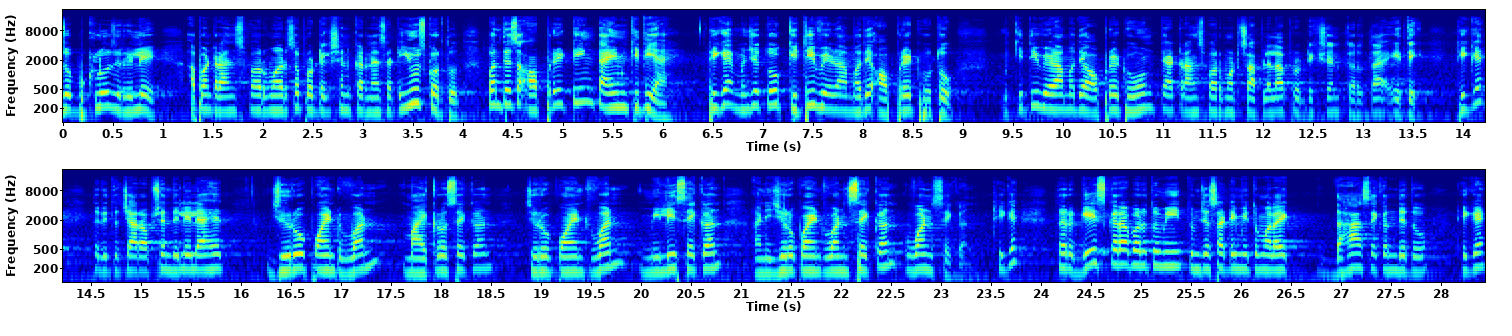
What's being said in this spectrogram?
जो बुक्लोज रिले आपण ट्रान्सफॉर्मरचं प्रोटेक्शन करण्यासाठी यूज करतो पण त्याचा ऑपरेटिंग टाईम किती आहे? ठीक आहे? म्हणजे तो किती वेळामध्ये ऑपरेट होतो? किती वेळामध्ये ऑपरेट होऊन त्या ट्रान्सफॉर्मरचं आपल्याला प्रोटेक्शन करता येते. ठीक आहे? तर इथं चार ऑप्शन दिलेले आहेत. Zero point one microsecond zero point one millisecond आणि zero point one second one second ठीक आहे? तर गेस करा बरं तुम्ही. तुमच्यासाठी मी तुम्हाला एक दहा सेकंद देतो. ठीक आहे?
